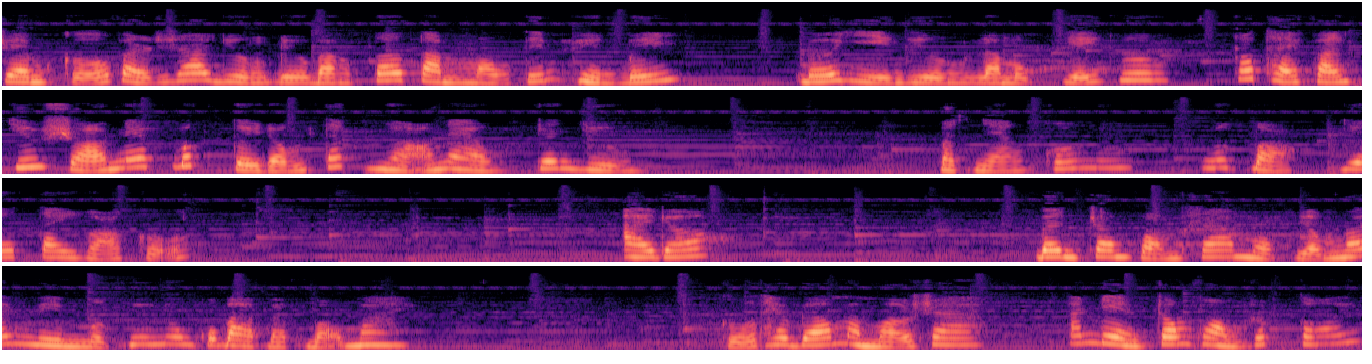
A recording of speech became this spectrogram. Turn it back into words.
rèm cửa và ra giường đều bằng tơ tằm màu tím huyền bí. Đối diện giường là một dãy gương có thể phản chiếu rõ nét bất kỳ động tác nhỏ nào trên giường. Bạch nhạn cố nước, nước bọt, giơ tay gõ cửa. Ai đó? Bên trong vọng ra một giọng nói mềm mực như nhung của bà Bạch Mẫu Mai. Cửa theo đó mà mở ra, ánh đèn trong phòng rất tối,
